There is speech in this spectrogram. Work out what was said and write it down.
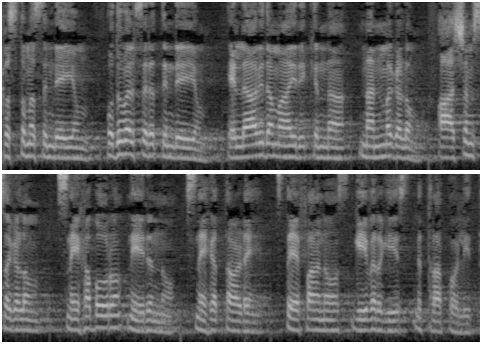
ക്രിസ്തുമസിന്റെയും പുതുവത്സരത്തിന്റെയും എല്ലാവിധമായിരിക്കുന്ന നന്മകളും ആശംസകളും സ്നേഹപൂർവം നേരുന്നു. സ്നേഹത്തോടെ സ്തേഫാനോസ് ഗീവർഗീസ് മിത്രാപ്പോലീത്ത.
